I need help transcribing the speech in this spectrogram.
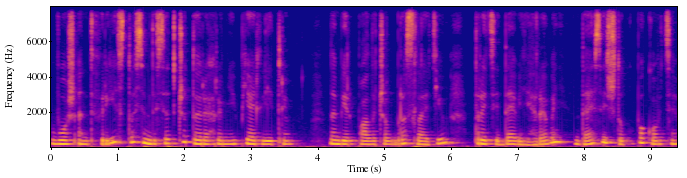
Wash and Free 174 гривні 5 літрів. Набір паличок браслетів 39 гривень 10 штук упаковці.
